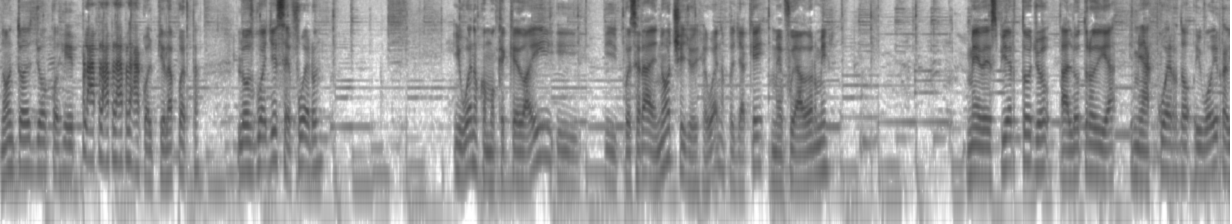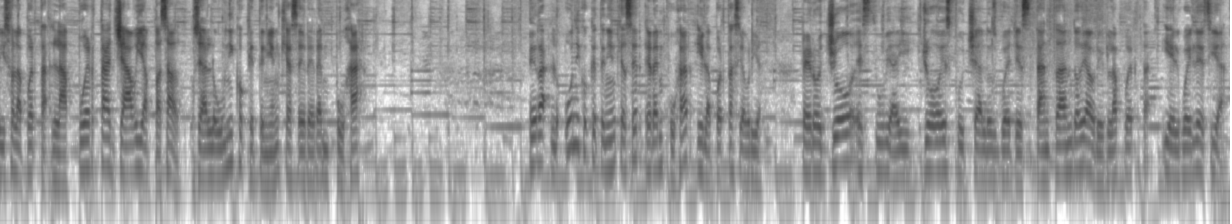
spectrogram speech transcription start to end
¿No? Entonces yo cogí, bla, bla, bla, bla, golpeé la puerta. Los güeyes se fueron. Y bueno, como que quedó ahí y, pues era de noche. Y yo dije, bueno, pues ya que me fui a dormir. Me despierto yo al otro día me acuerdo y voy y reviso la puerta. La puerta ya había pasado. O sea, lo único que tenían que hacer era empujar. Era lo único que tenían que hacer era empujar y la puerta se abría. Pero yo estuve ahí, yo escuché a los güeyes tratando de abrir la puerta y el güey le decía,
